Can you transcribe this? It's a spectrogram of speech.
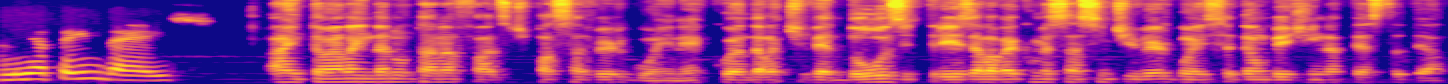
A minha tem 10. Ah, então ela ainda não está na fase de passar vergonha, né? Quando ela tiver 12, 13, ela vai começar a sentir vergonha se você der um beijinho na testa dela.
